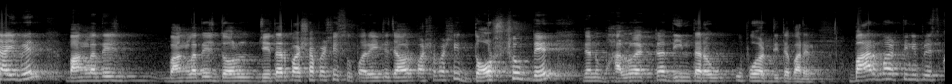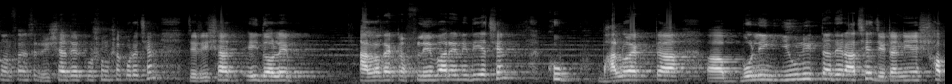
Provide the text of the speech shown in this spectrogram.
চাইবেন বাংলাদেশ বাংলাদেশ দল জেতার পাশাপাশি সুপার এইটে যাওয়ার পাশাপাশি দর্শকদের যেন ভালো একটা দিন তারা উপহার দিতে পারেন। বারবার তিনি প্রেস কনফারেন্সে ঋষাদের প্রশংসা করেছেন যে ঋষাদ এই দলে আলাদা একটা ফ্লেভার এনে দিয়েছেন। খুব ভালো একটা বোলিং ইউনিট তাদের আছে, যেটা নিয়ে সব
